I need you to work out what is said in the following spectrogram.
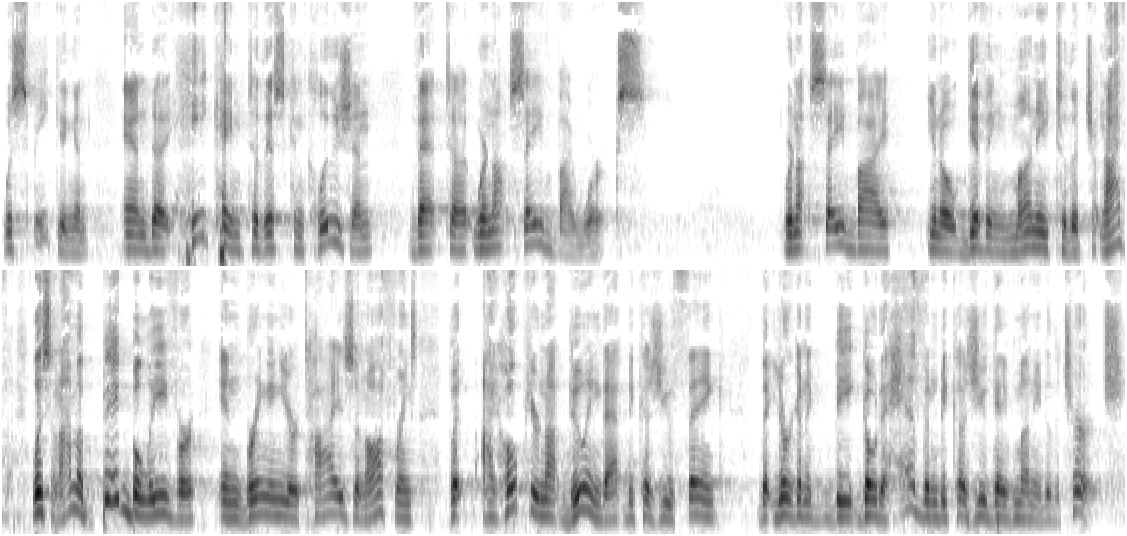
was speaking. And, and uh, he came to this conclusion that uh, we're not saved by works. We're not saved by you know, giving money to the church. Now, listen, I'm a big believer in bringing your tithes and offerings, but I hope you're not doing that because you think that you're going to be go to heaven because you gave money to the church.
